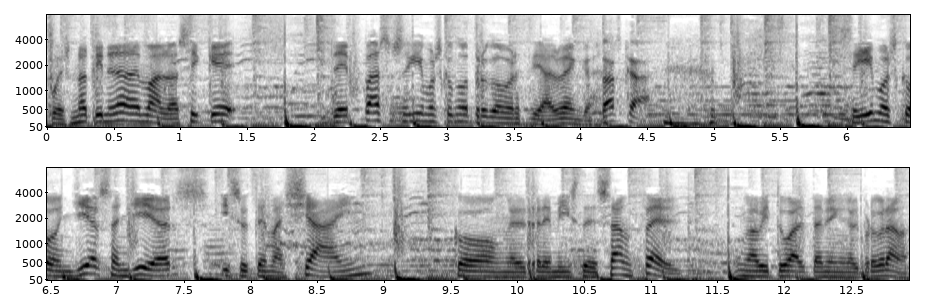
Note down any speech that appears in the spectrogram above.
Pues no tiene nada de malo, así que de paso seguimos con otro comercial, venga. ¡Tasca! seguimos con Years and Years y su tema Shine con el remix de Sanfeld, un habitual también en el programa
